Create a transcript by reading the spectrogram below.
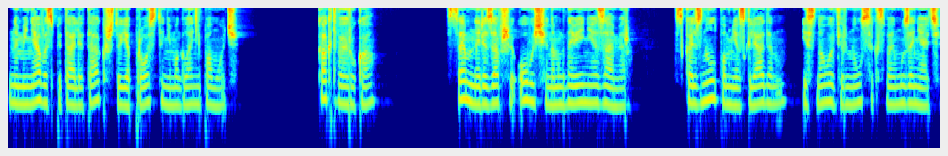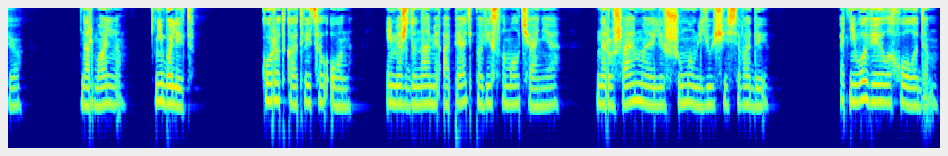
но меня воспитали так, что я просто не могла не помочь. «Как твоя рука?» Сэм, нарезавший овощи, на мгновение замер, скользнул по мне взглядом и снова вернулся к своему занятию — «Нормально. Не болит». Коротко ответил он, и между нами опять повисло молчание, нарушаемое лишь шумом льющейся воды. От него веяло холодом.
